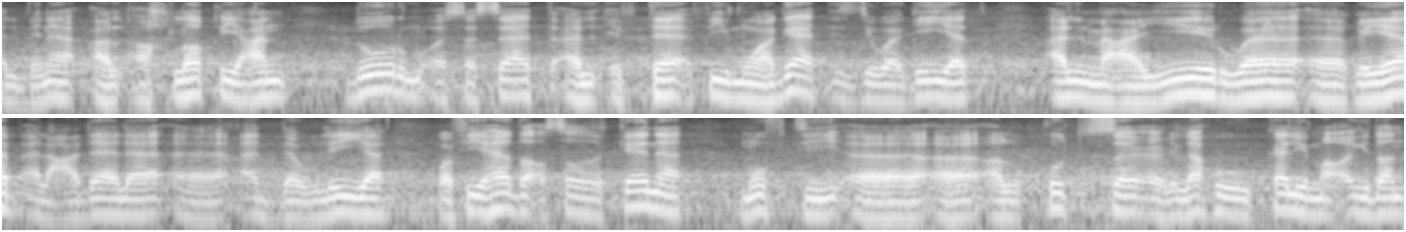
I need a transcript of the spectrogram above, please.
البناء الأخلاقي عن دور مؤسسات الإفتاء في مواجهة ازدواجية المعايير وغياب العدالة الدولية. وفي هذا الصدد كان مفتي القدس له كلمة أيضا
